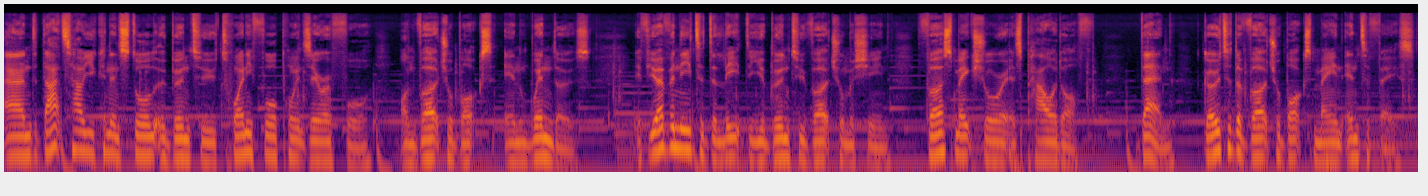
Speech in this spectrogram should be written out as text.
And that's how you can install Ubuntu 24.04 on VirtualBox in Windows. If you ever need to delete the Ubuntu virtual machine, first make sure it is powered off. Then, go to the VirtualBox main interface,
